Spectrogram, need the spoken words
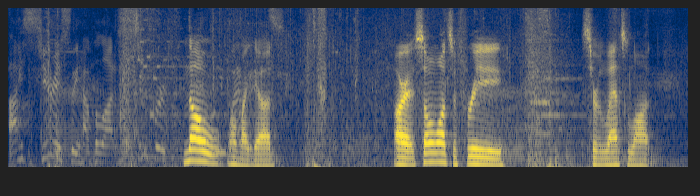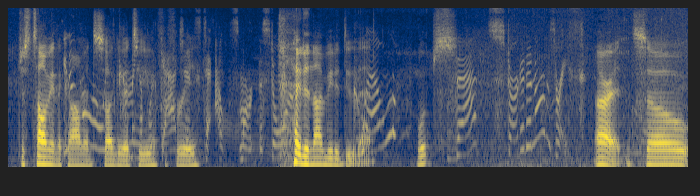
I seriously have a lot of super No! Oh my god. Alright, if someone wants a free Sir Lancelot, just tell me in the comments, so I'll give it to you for free. I did not mean to do that. Whoops. Alright, so...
